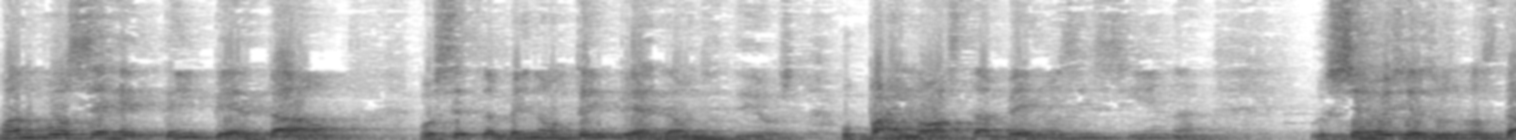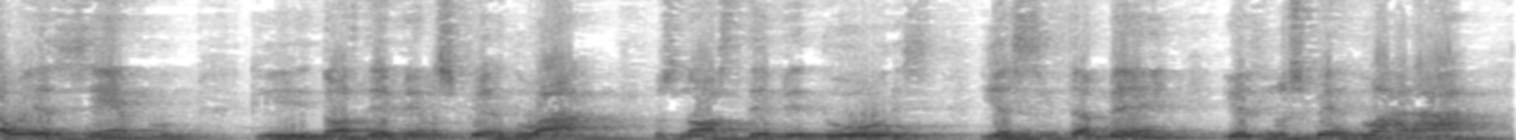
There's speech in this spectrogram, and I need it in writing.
Quando você retém perdão, você também não tem perdão de Deus. O Pai Nosso também nos ensina. O Senhor Jesus nos dá o exemplo que nós devemos perdoar os nossos devedores e assim também Ele nos perdoará.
